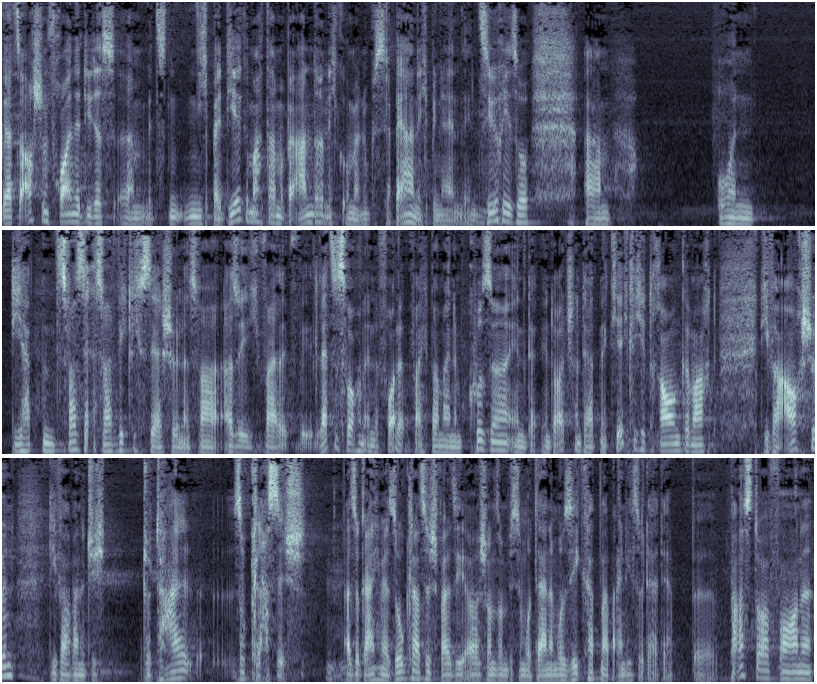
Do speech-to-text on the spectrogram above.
jetzt auch schon Freunde, die das ähm, jetzt nicht bei dir gemacht haben, aber bei anderen. Ich, oh, du bist ja Bern, ich bin ja in, in Zürich so. Ähm, und die hatten, es war, sehr, es war wirklich sehr schön. Es war, also ich war letztes Wochenende vor, war ich bei meinem Cousin in, in Deutschland, der hat eine kirchliche Trauung gemacht. Die war auch schön. Die war aber natürlich total so klassisch. Also gar nicht mehr so klassisch, weil sie aber schon so ein bisschen moderne Musik hatten, aber eigentlich so der, der äh, Pastor vorne,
